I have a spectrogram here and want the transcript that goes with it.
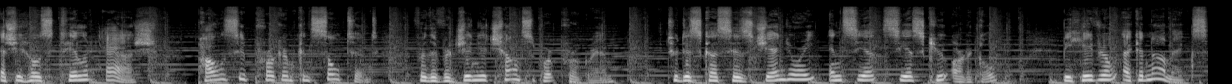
as she hosts Taylor Ashe, Policy Program Consultant for the Virginia Child Support Program, to discuss his January NCSEA CSQ article, Behavioral Economics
